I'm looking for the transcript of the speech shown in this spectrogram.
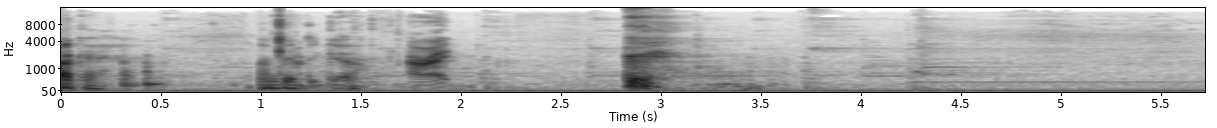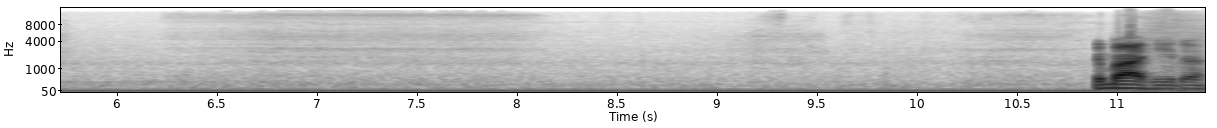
Okay. I'm good to go. Alright. Goodbye, Hida.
